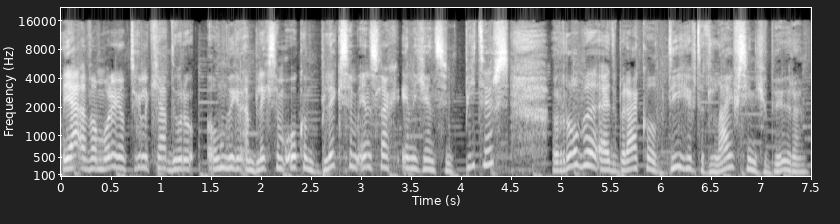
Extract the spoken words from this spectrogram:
Ja, en vanmorgen natuurlijk ja, door onweer en bliksem ook een blikseminslag in Gent-Sint-Pieters. Robbe uit Brakel, die heeft het live zien gebeuren.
